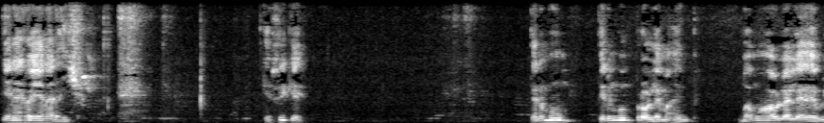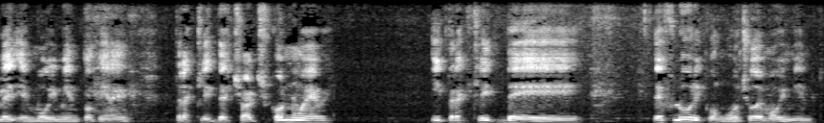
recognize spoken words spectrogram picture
tiene regeneration. Que sí que tenemos un, tienen un problema, gente. Vamos a hablarle de Blade. El movimiento tiene 3 clics de charge con 9 y 3 clics de, de flurry con 8 de movimiento.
